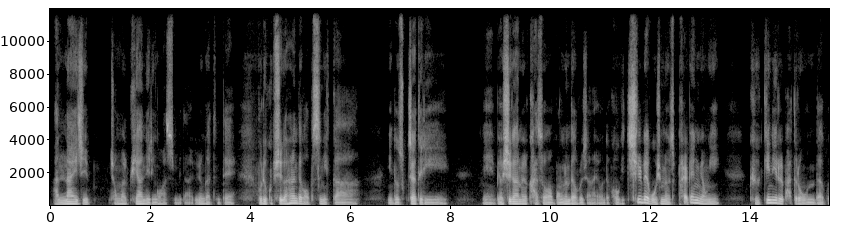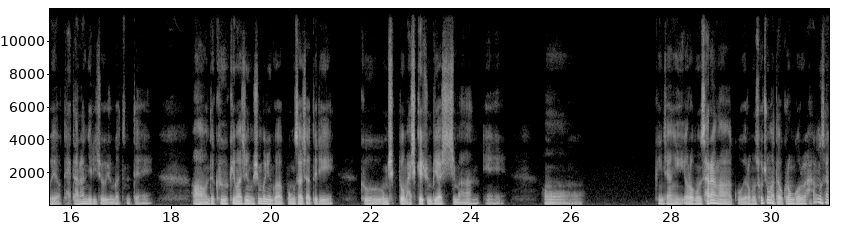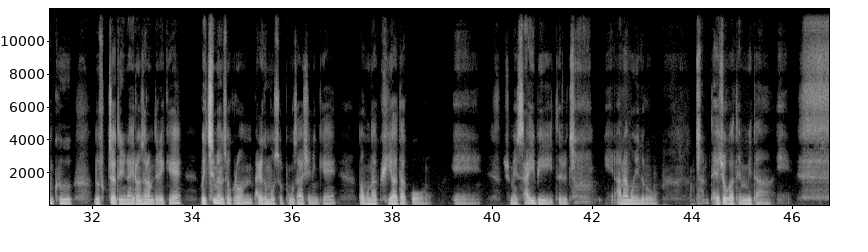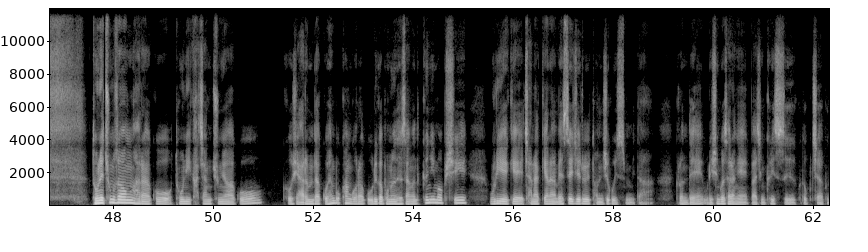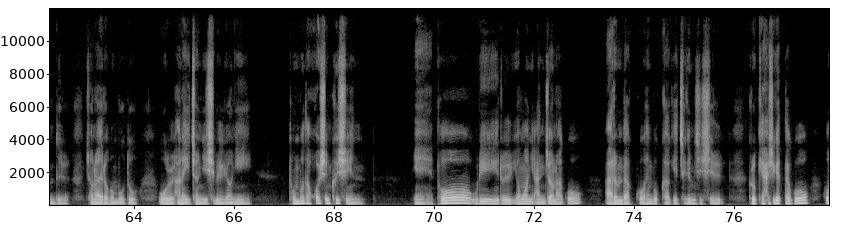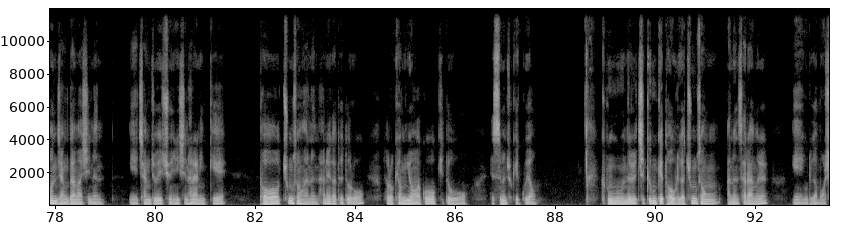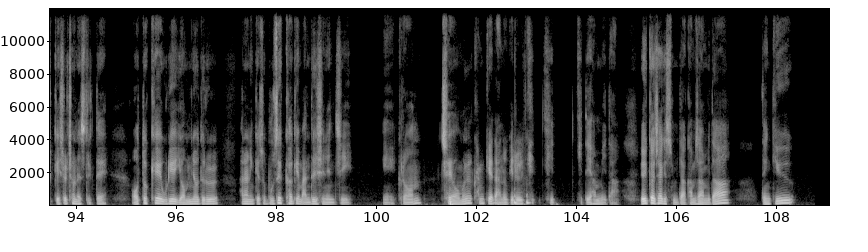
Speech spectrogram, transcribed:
안나의 집 정말 귀한 일인 것 같습니다. 요즘 같은데 무료 급식을 하는 데가 없으니까 이 노숙자들이 예, 몇 시간을 가서 먹는다고 그러잖아요. 근데 거기 750명에서 800명이 그 끼니를 받으러 온다고 해요. 대단한 일이죠. 요즘 같은데. 아, 근데 그 김하중 신부님과 봉사자들이 그 음식도 맛있게 준비하시지만, 예, 어, 굉장히 여러분 사랑하고 여러분 소중하다고 그런 거를 항상 그 노숙자들이나 이런 사람들에게 외치면서 그런 밝은 모습 봉사하시는 게 너무나 귀하다고 예, 요즘에 사이비들 참 예, 아나모인으로 참 대조가 됩니다. 예. 돈에 충성하라고 돈이 가장 중요하고 그것이 아름답고 행복한 거라고 우리가 보는 세상은 끊임없이 우리에게 자나깨나 메시지를 던지고 있습니다. 그런데 우리 신과 사랑에 빠진 크리스 구독자분들, 저나 여러분 모두 올 한 해 2021년이 돈보다 훨씬 크신 예, 더 우리를 영원히 안전하고 아름답고 행복하게 책임지실 그렇게 하시겠다고 호언장담하시는 예, 창조의 주인이신 하나님께 더 충성하는 한 해가 되도록 서로 격려하고 기도했으면 좋겠고요. 그분을 그분께 더 우리가 충성하는 사랑을 예, 우리가 멋있게 실천했을 때 어떻게 우리의 염려들을 하나님께서 무색하게 만드시는지 예, 그런 체험을 함께 나누기를 기, 기, 기대합니다. 여기까지 하겠습니다. 감사합니다. Thank you.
